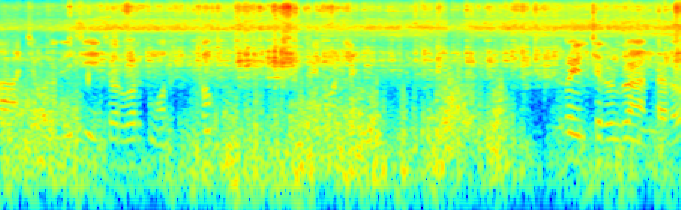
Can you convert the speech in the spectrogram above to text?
ఆ చివరి నుంచి ఈ చివరి వరకు మొత్తం వెళ్ళమంటలే రొయ్యల చెరువులు అని అంటారు.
